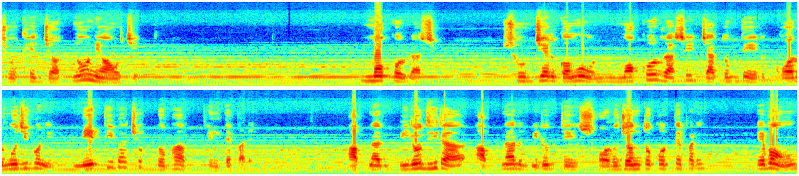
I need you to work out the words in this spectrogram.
চোখের যত্নও নেওয়া উচিত। মকর রাশি, সূর্যের গমন মকর রাশির জাতকদের কর্মজীবনে নেতিবাচক প্রভাব ফেলতে পারে। আপনার বিরোধীরা আপনার বিরুদ্ধে ষড়যন্ত্র করতে পারে এবং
